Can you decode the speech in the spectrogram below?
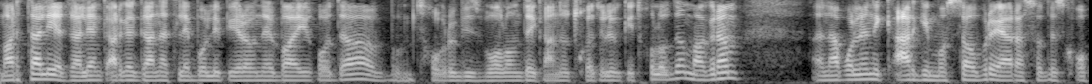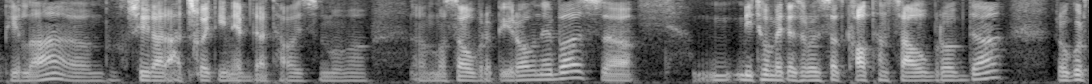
მართალია ძალიან კარგი განათლებული პიროვნება იყო და ცხოვრების ბოლომდე განუწყვეტლივ კითხულობდა, მაგრამ ნაპოლეონი კარგი მოსაუბრე არასოდეს ყოფილა, ხშირად აწყვეტინებდა თავის მოსაუბრე პიროვნებას, მით უმეტეს როდესაც ქალთან საუბრობდა, როგორც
